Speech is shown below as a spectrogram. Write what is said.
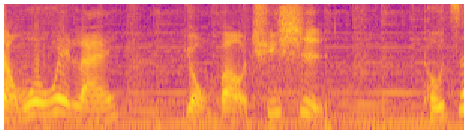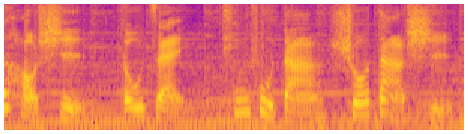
掌握未来，拥抱趋势，投资好事都在听富达说大事。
